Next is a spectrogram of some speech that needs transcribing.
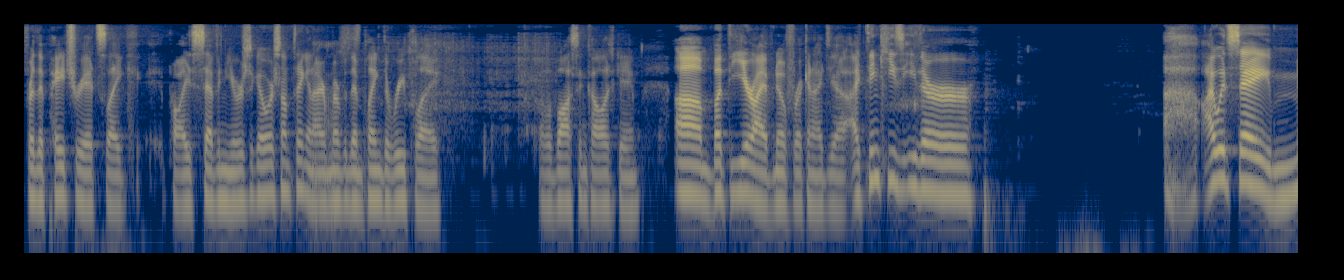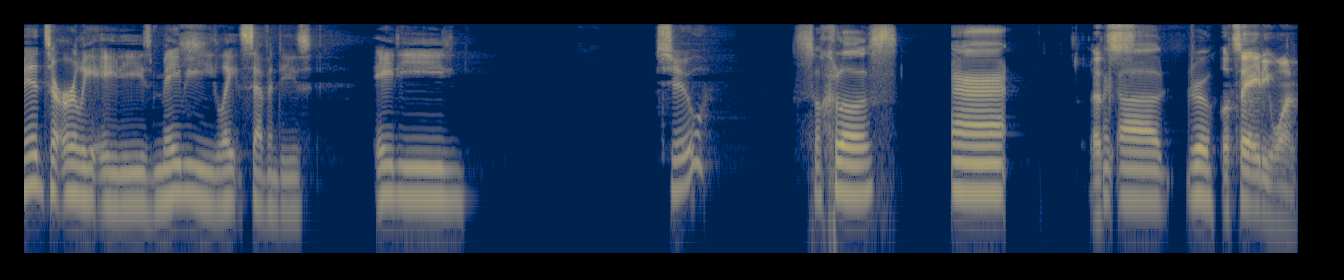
for the Patriots like probably seven years ago or something, and I remember them playing the replay of a Boston College game. Um, but the year I have no freaking idea. I think he's either uh, I would say mid to early 80s, maybe late 70s. 82? So close. Uh, Let's uh, Drew. let's say 81.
